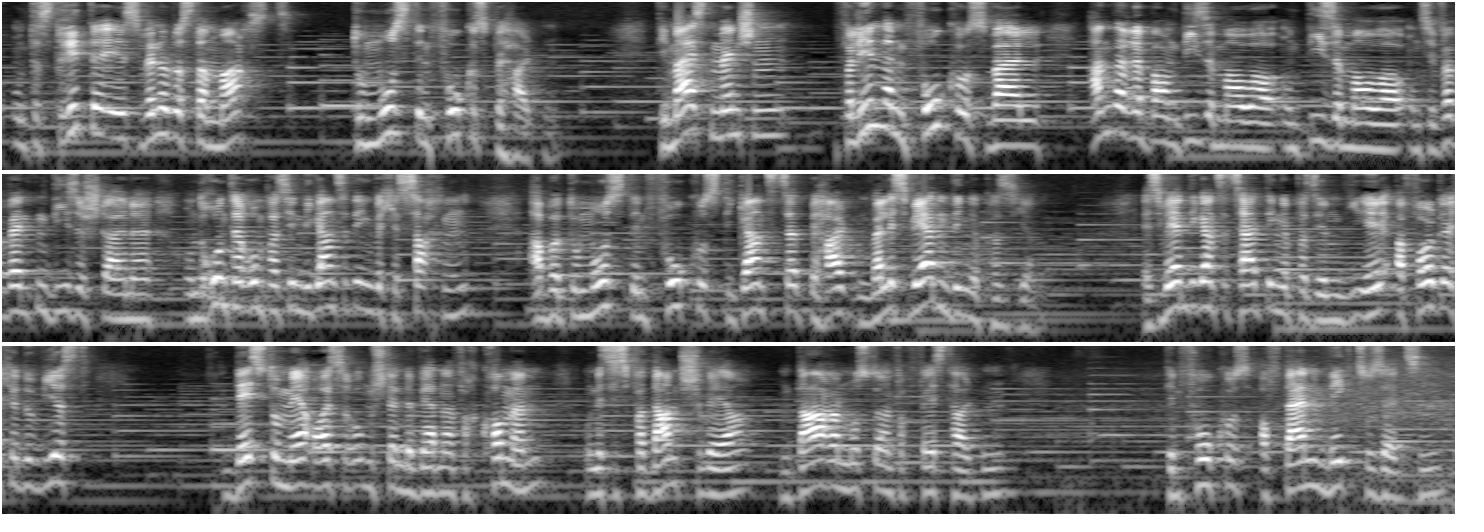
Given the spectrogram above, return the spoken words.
Und das dritte ist, wenn du das dann machst, Du musst den Fokus behalten. Die meisten Menschen verlieren den Fokus, weil andere bauen diese Mauer und diese Mauer und sie verwenden diese Steine und rundherum passieren die ganze Zeit irgendwelche Sachen, aber du musst den Fokus die ganze Zeit behalten, weil es werden Dinge passieren. Es werden die ganze Zeit Dinge passieren. Und je erfolgreicher du wirst, desto mehr äußere Umstände werden einfach kommen. Und es ist verdammt schwer. Und daran musst du einfach festhalten, den Fokus auf deinen Weg zu setzen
